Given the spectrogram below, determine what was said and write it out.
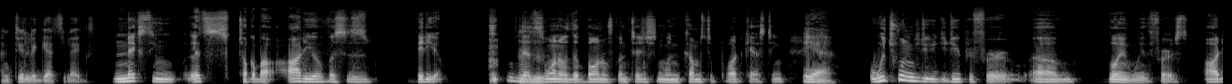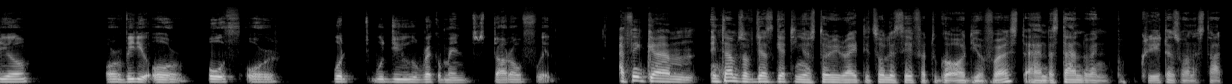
until it gets legs. Next thing, let's talk about audio versus video. That's Mm-hmm. one of the bone of contention when it comes to podcasting. Yeah. Which one do you, do you prefer um, going with first, audio or video, or both, or what would you recommend start off with? I think um, in terms of just getting your story right, it's always safer to go audio first. I understand when creators want to start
